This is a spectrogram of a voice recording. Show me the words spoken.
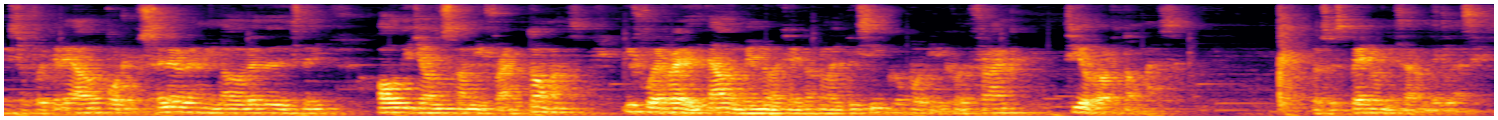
Esto fue creado por los célebres animadores de Disney, Oldie Johnston y Frank Thomas, y fue reeditado en 1995 por el hijo de Frank, Theodore Thomas. Los espero en salón de clase.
